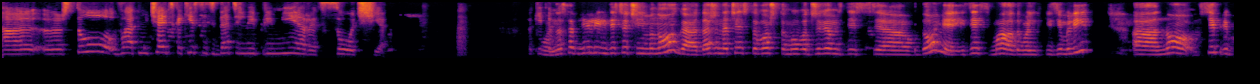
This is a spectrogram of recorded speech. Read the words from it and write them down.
а э, что вы отмечаете, какие созидательные примеры в Сочи? Ой, на самом деле их здесь очень много, даже начать с того, что мы вот живем здесь в доме, и здесь мало довольно-таки земли, но все при,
